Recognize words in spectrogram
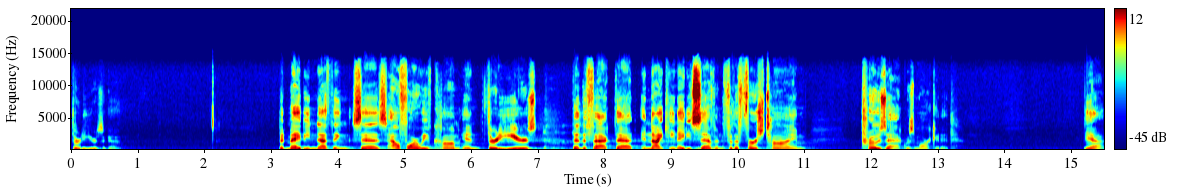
30 years ago. But maybe nothing says how far we've come in 30 years than the fact that in 1987, for the first time, Prozac was marketed. Yeah.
